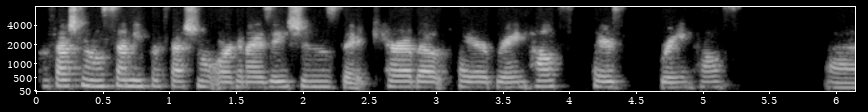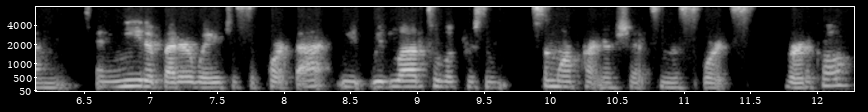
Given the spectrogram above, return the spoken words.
professional, semi-professional organizations that care about player brain health, players' brain health, um, and need a better way to support that. We, would love to look for some, some more partnerships in the sports vertical.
